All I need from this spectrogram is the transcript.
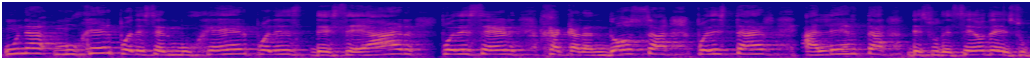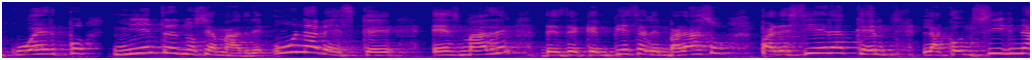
una mujer puede ser mujer, puede desear, puede ser jacarandosa, puede estar alerta de su deseo, de su cuerpo, mientras no sea madre. Una vez que es madre, desde que empieza el embarazo, pareciera que la consigna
